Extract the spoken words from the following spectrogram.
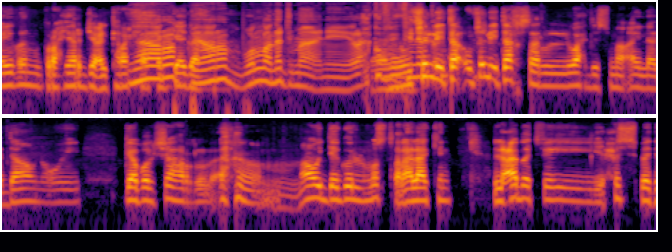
أيضا راح يرجع ال character يا رب يا رب والله نجمة يعني راح يكون يعني في وش اللي ت... وش اللي تخسر الواحده اسمها ايلا داون؟ وهي قبل شهر ما ودي أقول المصطلح لكن لعبت في حسبة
